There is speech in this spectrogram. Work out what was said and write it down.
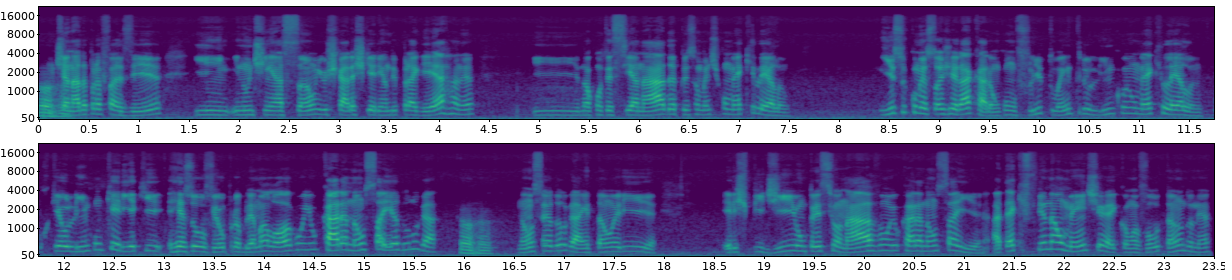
Não aham. tinha nada pra fazer e, e não tinha ação e os caras querendo ir pra guerra, né? E não acontecia nada, principalmente com o McClellan. E isso começou a gerar, cara, um conflito entre o Lincoln e o McClellan, porque o Lincoln queria que resolver o problema logo e o cara não saía do lugar. aham. Não saía do lugar. Então ele eles pediam, pressionavam e o cara não saía. Até que finalmente, aí como voltando, né?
